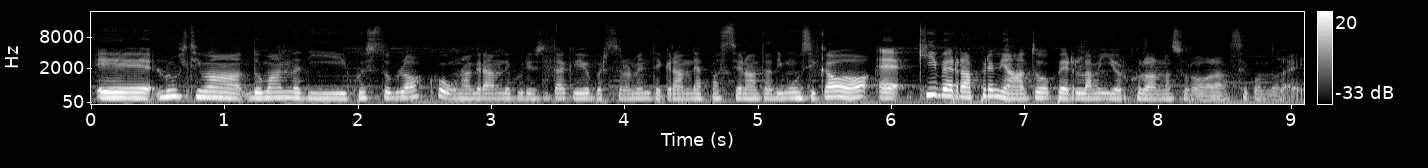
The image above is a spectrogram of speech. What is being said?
E l'ultima domanda di questo blocco, una grande curiosità che io personalmente grande appassionata di musica ho, è chi verrà premiato per la miglior colonna sonora, secondo lei?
